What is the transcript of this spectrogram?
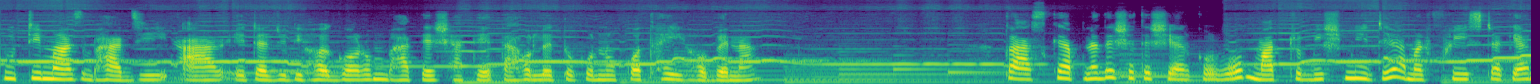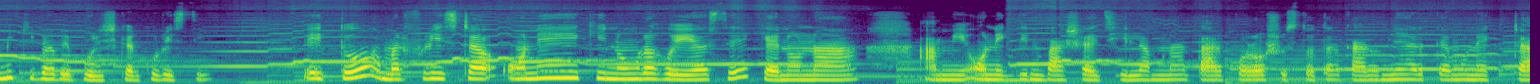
পুঁটি মাছ ভাজি আর এটা যদি হয় গরম ভাতের সাথে তাহলে তো কোনো কথাই হবে না। তো আজকে আপনাদের সাথে শেয়ার করব। মাত্র বিশ মিনিটে আমার ফ্রিজটাকে আমি কীভাবে পরিষ্কার করেছি। এই তো আমার ফ্রিজটা অনেকই নোংরা হয়ে আছে, কেননা আমি অনেক দিন বাসায় ছিলাম না, তারপর অসুস্থতার কারণে আর তেমন একটা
